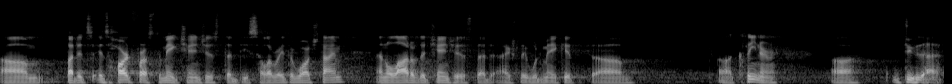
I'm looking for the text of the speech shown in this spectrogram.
Um, but it's, it's hard for us to make changes that decelerate the watch time, and a lot of the changes that actually would make it um, uh, cleaner uh, do that.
